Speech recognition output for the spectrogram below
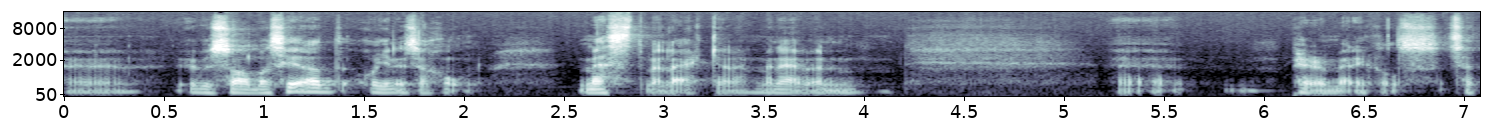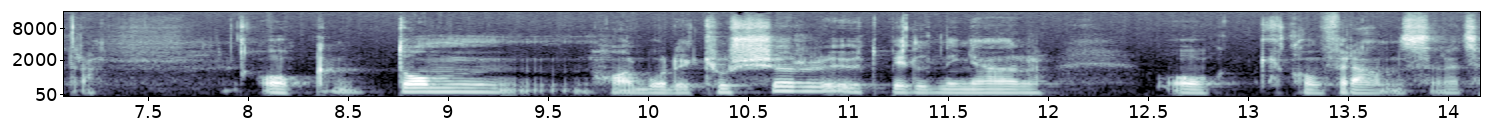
eh, USA-baserad organisation. Mest med läkare men även eh, paramedicals etc. Och de har både kurser, utbildningar och konferenser etc.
